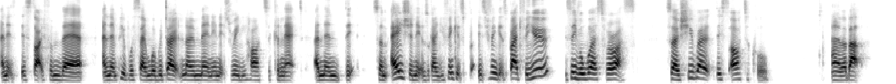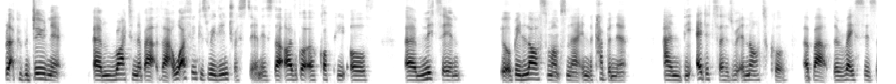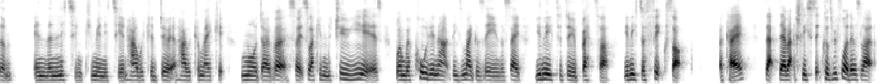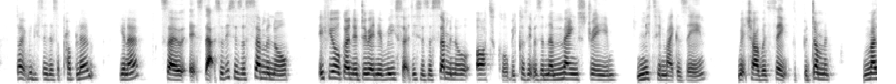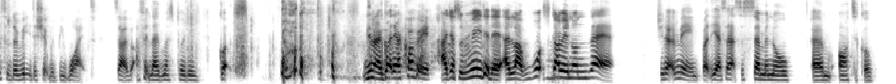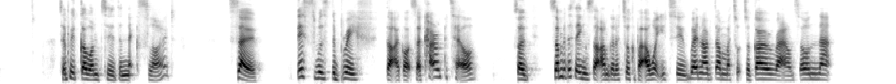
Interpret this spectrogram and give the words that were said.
And it, it started from there. And then people were saying, well, we don't know men and it's really hard to connect. And then the, some Asian knitters were going, you think, it's, you think it's bad for you? It's even worse for us. So she wrote this article um, about black people do knit, um, writing about that. What I think is really interesting is that I've got a copy of um, knitting, it'll be last month's now in the cabinet, and the editor has written an article about the racism in the knitting community and how we could do it and how we can make it more diverse. So it's like in the two years when we're calling out these magazines and saying, you need to do better, you need to fix up, okay? That they're actually, because before there was like, don't really say there's a problem, you know? So it's that. So this is a seminal, if you're going to do any research, this is a seminal article because it was in a mainstream knitting magazine, which I would think the predominant, most of the readership would be white. So I think they must probably got you know, got their coffee. I just reading it and like, what's going on there? Do you know what I mean? But yes, yeah, so that's a seminal um, article. So if we go on to the next slide. So this was the brief that I got. So Karen Patel. So some of the things that I'm going to talk about, I want you to, when I've done my talk, to go around. So on that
